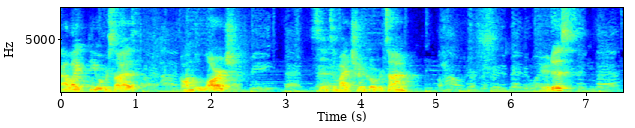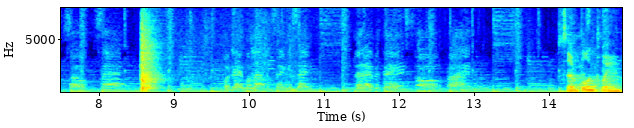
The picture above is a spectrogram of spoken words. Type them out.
I like the oversized on the large since it might shrink over time. Here it is. Simple and clean.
